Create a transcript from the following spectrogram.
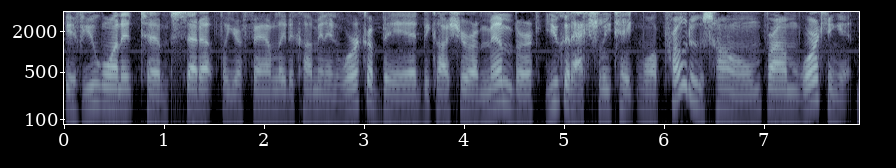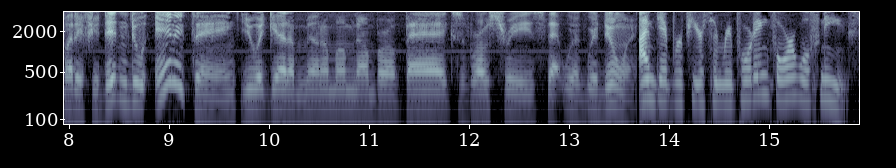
If you wanted to set up for your family to come in and work a bed because you're a member, you could actually take more produce home from working it. But if you didn't do anything, you would get a minimum number of bags of groceries that we're, we're doing. I'm Deborah Pearson reporting for Wolf News.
